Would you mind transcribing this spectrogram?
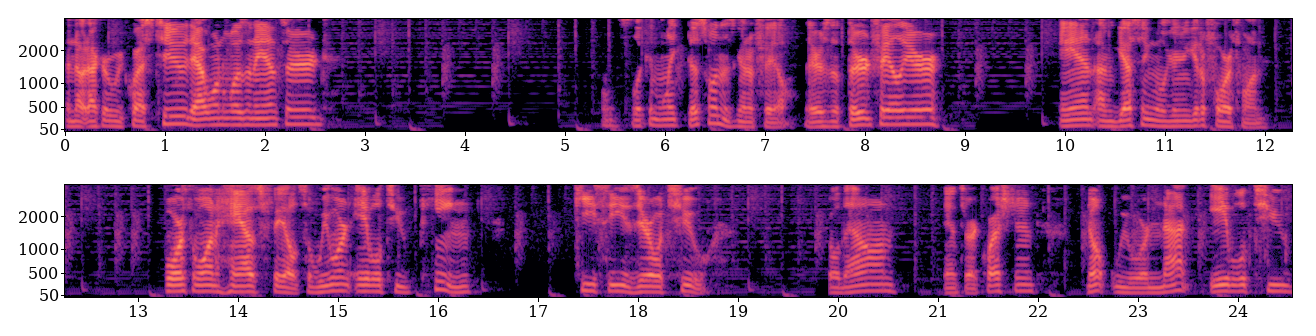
And note echo request 2 that one wasn't answered. Well, it's looking like this one is going to fail. There's the third failure. And I'm guessing we're going to get a fourth one fourth one has failed. So we weren't able to ping PC02. Go down, answer our question. Nope, we were not able to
